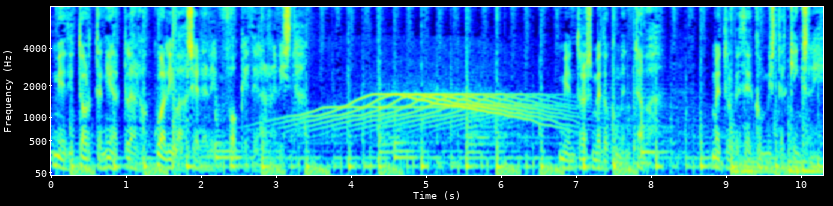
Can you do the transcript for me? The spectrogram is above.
mi editor tenía claro cuál iba a ser el enfoque de la revista. Mientras me documentaba, me tropecé con Mr. Kingsley,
